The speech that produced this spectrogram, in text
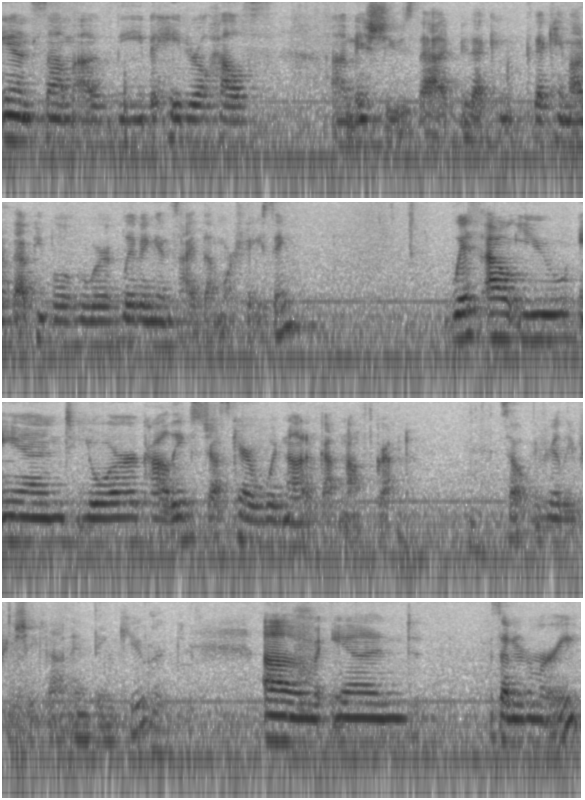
and some of the behavioral health um, issues that, that, can, that came out of that, people who were living inside them were facing. Without you and your colleagues, Just Care would not have gotten off the ground. So I really appreciate that and thank you. Thank you. Um, and Senator Murray,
